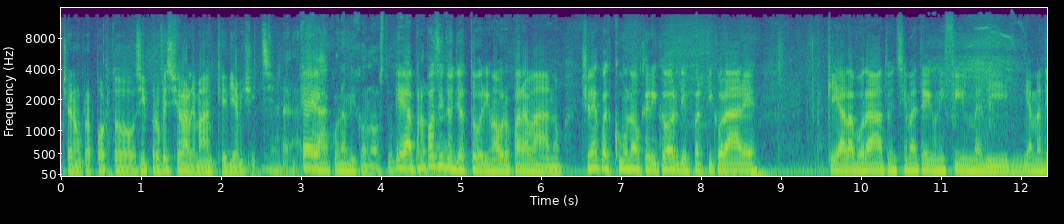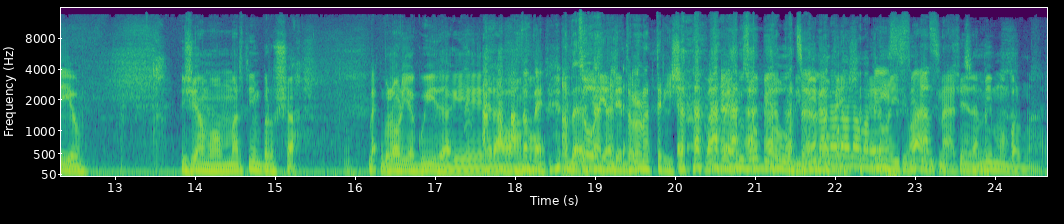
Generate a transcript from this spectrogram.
c'era un rapporto sì professionale ma anche di amicizia eh, è anche un amico nostro e a proposito di attori Mauro Paravano ce n'è qualcuno che ricordi in particolare che ha lavorato insieme a te con i film di, di Amadio? Diciamo Martin Brochard. Beh. Gloria Guida che eravamo vabbè, attori ha detto non attrice. Vabbè subito no, no, no, no, no va benissimo anzi, c'era Mimmo Balnare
